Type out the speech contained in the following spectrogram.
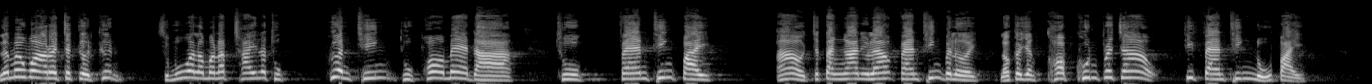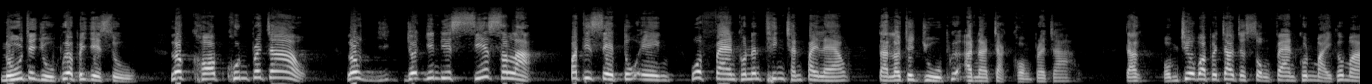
และไม่ว่าอะไรจะเกิดขึ้น สมมุติว่าเรามารับใช้แล้วถูกเพื่อนทิ้ง ถูกพ่อแม่ดา่าถูกแฟนทิ้งไปอ้าวจะแต่งงานอยู่แล้ว แฟนทิ้งไปเลย เราก็ยังขอบคุณพระเจ้าที่แฟนทิ้งหนูไป หนูจะอยู่เพื่อพระเยซู แล้วขอบคุณพระเจ้า แล้วยินดีเสียสละปฏิเสธตัวเอง ว่าแฟนคนนั้นทิ้งฉันไปแล้ว แต่เราจะอยู่เพื่ออาณาจักรของพระเจ้า แต่ผมเชื่อว่าพระเจ้าจะส่งแฟนคนใหม่เข้ามา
